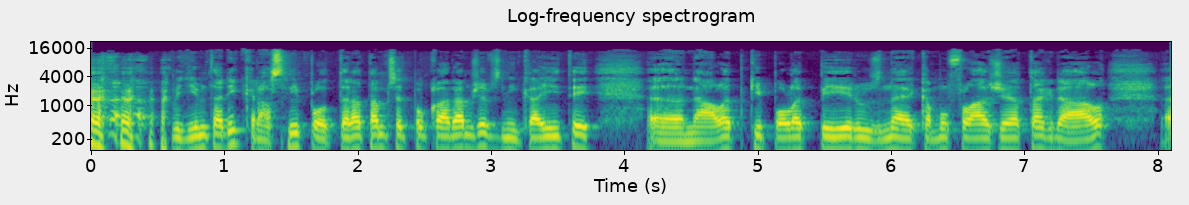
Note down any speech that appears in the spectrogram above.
Vidím tady krásný plot, teda tam předpokládám, že vznikají ty eh, nálepky, polepy, různé kamufláže a tak dál. Eh,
